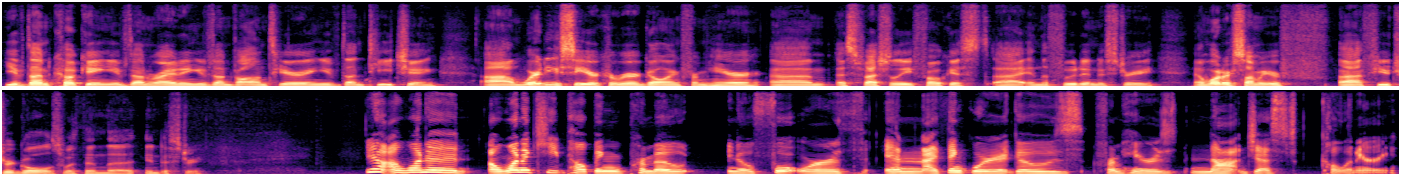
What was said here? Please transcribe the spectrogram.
You've done cooking, you've done writing, you've done volunteering, you've done teaching. Um, where do you see your career going from here, um, especially focused uh, in the food industry? And what are some of your f- uh, future goals within the industry? Yeah, I want to I want to keep helping promote, you know, Fort Worth and I think where it goes from here is not just culinary.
